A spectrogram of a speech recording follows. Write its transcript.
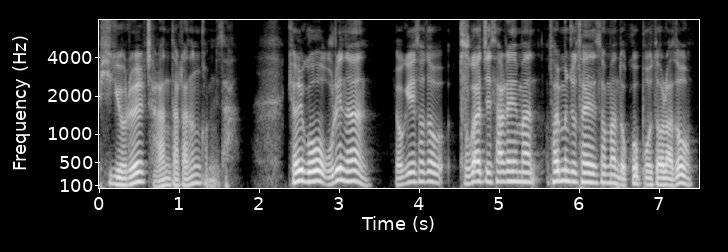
비교를 잘한다라는 겁니다. 결국 우리는 여기에서도 두 가지 사례만 설문조사에서만 놓고 보더라도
